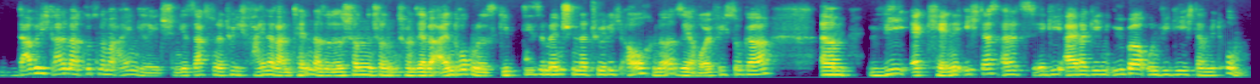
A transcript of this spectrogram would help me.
da würde ich gerade mal kurz nochmal eingrätschen. Jetzt sagst du natürlich feinere Antennen, also das ist schon, schon, schon sehr beeindruckend. Es gibt diese Menschen natürlich auch, ne? sehr häufig sogar. Ähm, wie erkenne ich das als einer gegenüber und wie gehe ich damit um?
